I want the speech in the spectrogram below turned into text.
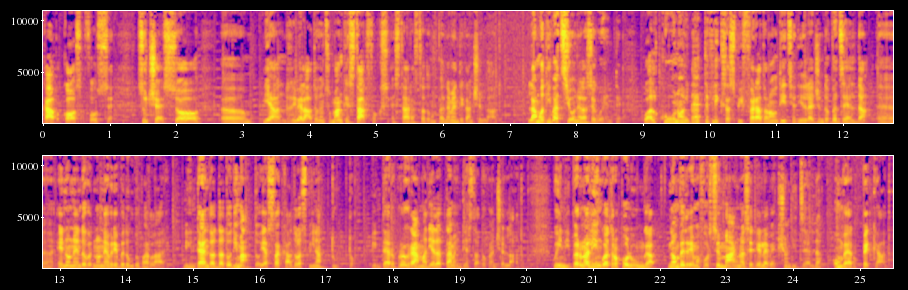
capo cosa fosse successo, eh, gli ha rivelato che, insomma, anche Star Fox era stato completamente cancellato. La motivazione è la seguente. Qualcuno in Netflix ha spifferato la notizia di The Legend of Zelda eh, e non ne, dove, non ne avrebbe dovuto parlare. Nintendo ha dato di matto e ha staccato la spina a tutto. L'intero programma di adattamenti è stato cancellato. Quindi, per una lingua troppo lunga, non vedremo forse mai una serie live action di Zelda. Un vero peccato.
